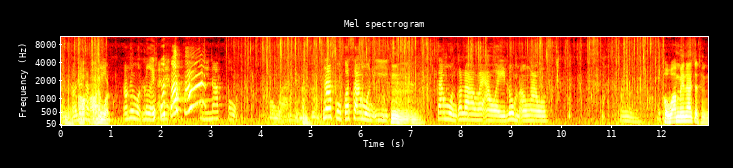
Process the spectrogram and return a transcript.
อืมเอาเลยค่ะเอาเอาให้หมด เอาให้หมดเลย อันนี้อันนี้น่าปลูกวงหวานเป็นน้ำผึ้งหน้าปลูกก็สร้างหมุนอีก อืมอืมอืมสร้างหมุนก็เราเอาไว้เอาไอ้ร่มเอาเงาอืมผมว่าไม่น่าจะถึง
